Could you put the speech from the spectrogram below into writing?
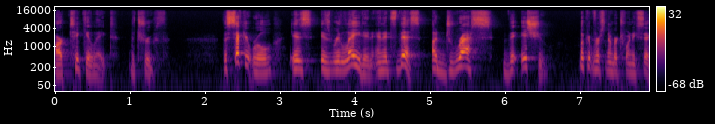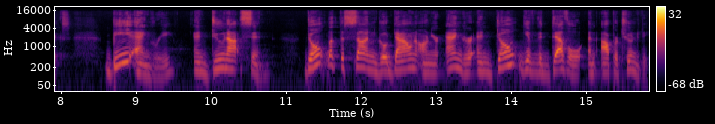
articulate the truth. The second rule is, is related, and it's this address the issue. Look at verse number 26. Be angry and do not sin. Don't let the sun go down on your anger, and don't give the devil an opportunity.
